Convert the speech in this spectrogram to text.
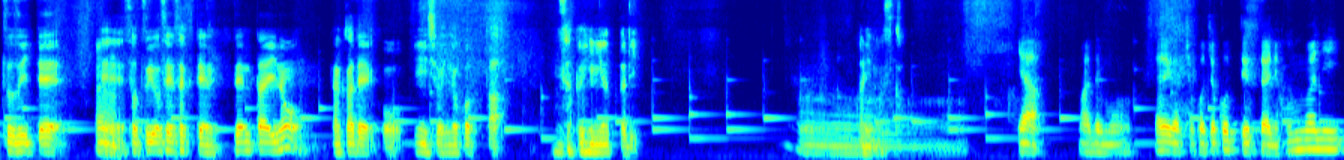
続いて、うんえー卒業制作展全体の中でこう印象に残った作品やったり。ありますか？いやまあでも2人がちょこちょこって言ったようにほんまに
